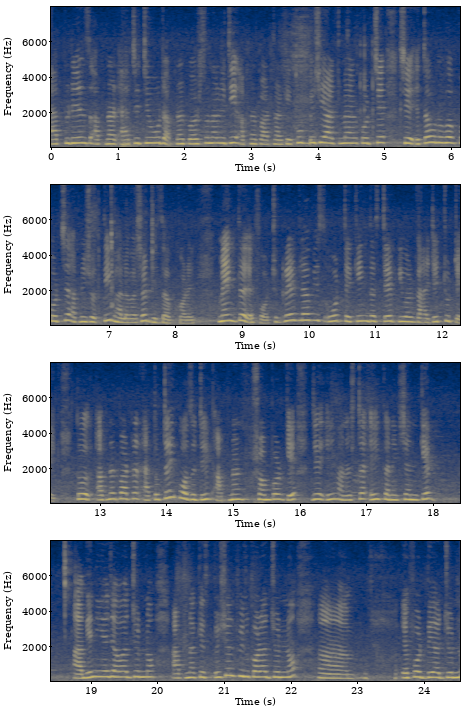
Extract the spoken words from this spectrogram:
অ্যাপিয়ারেন্স আপনার অ্যাটিটিউড আপনার পার্সোনালিটি আপনার পার্টনারকে খুব বেশি অ্যাডমায়ার করছে, সে এটা অনুভব করছে, আপনি সত্যিই ভালোবাসা ডিজার্ভ করেন। Make the effort great love is or taking the step you are guided to take তো আপনার পার্টনার এতটাই পজিটিভ আপনার সম্পর্কে যে এই মানুষটা এই কানেকশানকে আগে নিয়ে যাওয়ার জন্য, আপনাকে স্পেশাল ফিল করার জন্য এফোর্ট দেওয়ার জন্য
